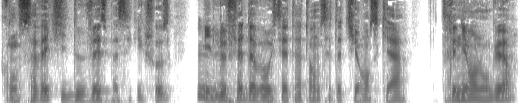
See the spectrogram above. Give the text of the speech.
qu'on savait qu'il devait se passer quelque chose. Et Mm. le fait d'avoir eu cette attente, cette attirance qui a traîné en longueur,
